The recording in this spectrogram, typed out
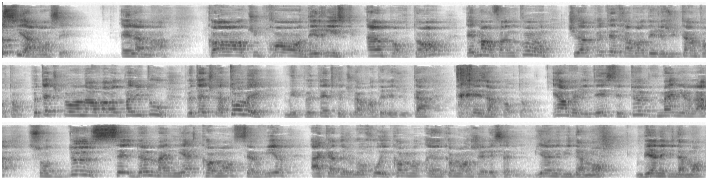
aussi avancé. Et quand tu prends des risques importants, eh ben, en fin de compte, tu vas peut-être avoir des résultats importants. Peut-être tu peux en avoir pas du tout. Peut-être tu vas tomber. Mais peut-être que tu vas avoir des résultats très importants. Et en vérité, ces deux manières-là sont deux, manières comment servir à Kadosh et comment, euh, comment gérer sa vie. Bien évidemment, bien évidemment,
